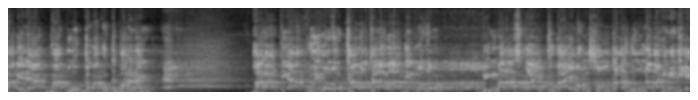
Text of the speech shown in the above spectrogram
ভাগের এক ভাগ লোক জমা করতে পারে নাই ভাড়াটিয়া কুলি মজুর ঠেলা ঠেলাওয়ালা দিন মজুর কিংবা রাস্তায় টুকা এবং সন্ত্রাস গুন্ডা বাহিনী দিয়ে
